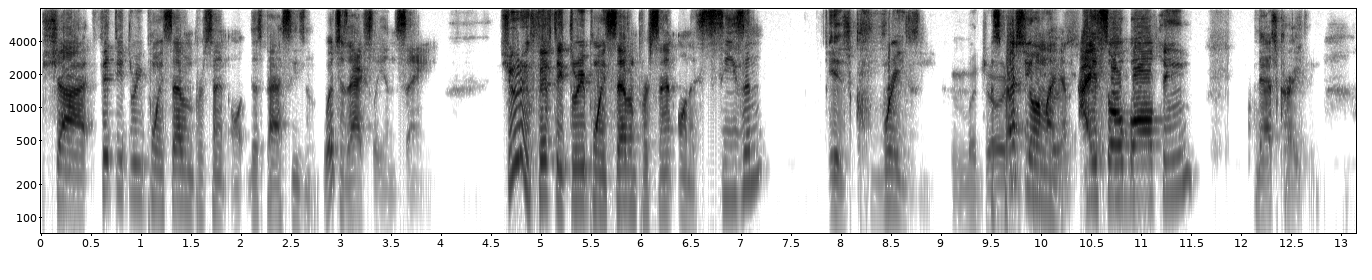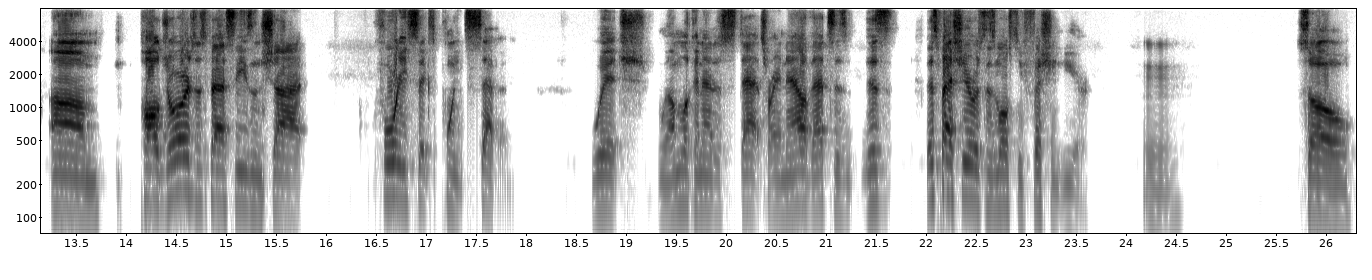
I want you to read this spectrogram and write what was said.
shot 53.7% this past season, which is actually insane. Shooting 53.7% on a season is crazy. Majority especially on like an. ISO ball team. That's crazy. Um, Paul George this past season shot 46.7, which when I'm looking at his stats right now, that's his this this past year was his most efficient year. Mm-hmm. So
